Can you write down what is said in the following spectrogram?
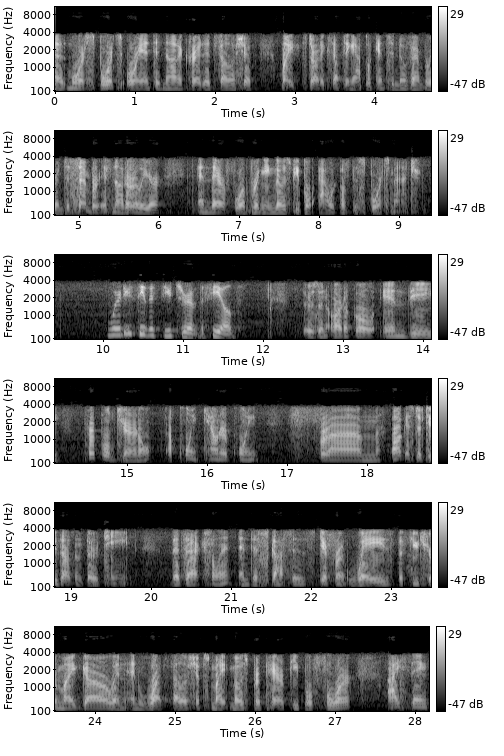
a more sports oriented non accredited fellowship might start accepting applicants in November and December, if not earlier, and therefore bringing those people out of the sports match. Where do you see the future of the field? There's an article in the Purple Journal, a point counterpoint, from August of 2013 that's excellent and discusses different ways the future might go and, and what fellowships might most prepare people for. I think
